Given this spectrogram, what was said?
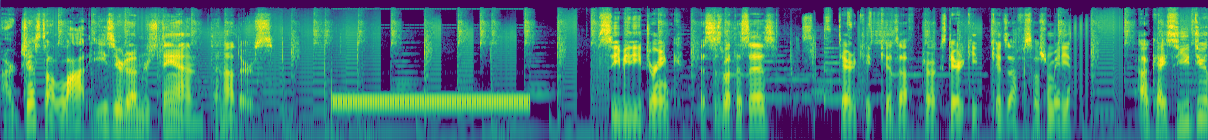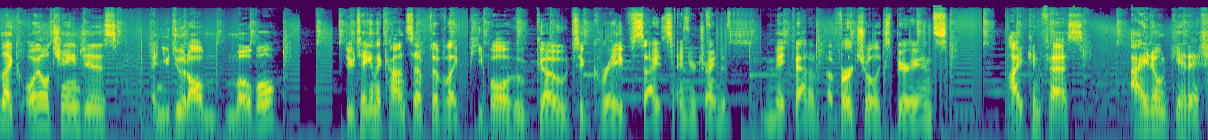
are just a lot easier to understand than others. CBD drink. This is what this is. Dare to keep kids off drugs. Dare to keep kids off social media. Okay, so you do like oil changes and you do it all mobile. So you're taking the concept of like people who go to grave sites and you're trying to make that a, a virtual experience. I confess, I don't get it.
